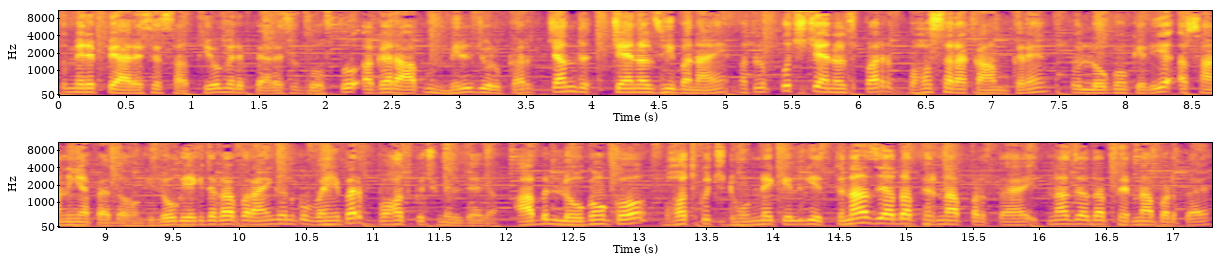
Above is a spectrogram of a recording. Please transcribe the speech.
तो मेरे प्यारे से साथियों, मेरे प्यारे से दोस्तों, अगर आप मिलजुल कर चंद चैनल्स ही बनाएँ मतलब कुछ चैनल्स पर बहुत सारा काम करें तो लोगों के लिए आसानियाँ पैदा होंगी। लोग एक जगह पर आएँगे, उनको वहीं पर बहुत कुछ मिल जाएगा। अब लोगों को बहुत कुछ ढूँढने के लिए इतना ज़्यादा फिरना पड़ता है, इतना ज़्यादा फिरना पड़ता है,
